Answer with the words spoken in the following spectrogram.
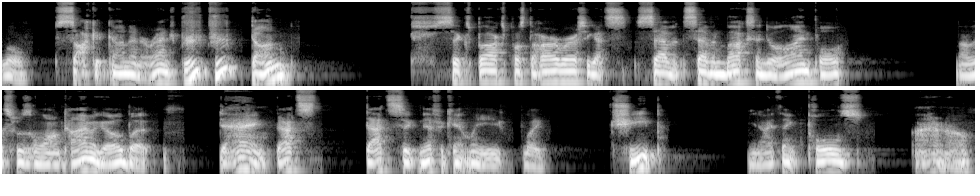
little socket gun and a wrench, done six bucks plus the hardware, so you got seven seven bucks into a line pull. Now this was a long time ago, but dang, that's that's significantly like cheap. You know, I think pulls, I don't know,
